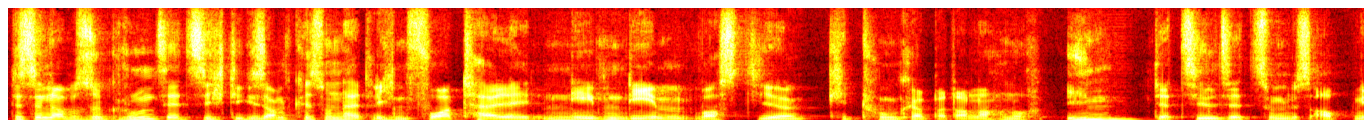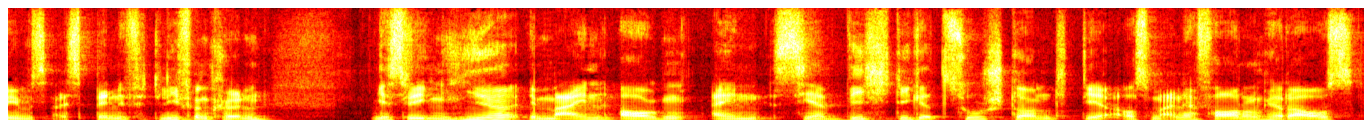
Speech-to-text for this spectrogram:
Das sind aber so grundsätzlich die gesamtgesundheitlichen Vorteile neben dem, was dir Ketonkörper dann auch noch in der Zielsetzung des Abnehmens als Benefit liefern können. Deswegen hier in meinen Augen ein sehr wichtiger Zustand, der aus meiner Erfahrung heraus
